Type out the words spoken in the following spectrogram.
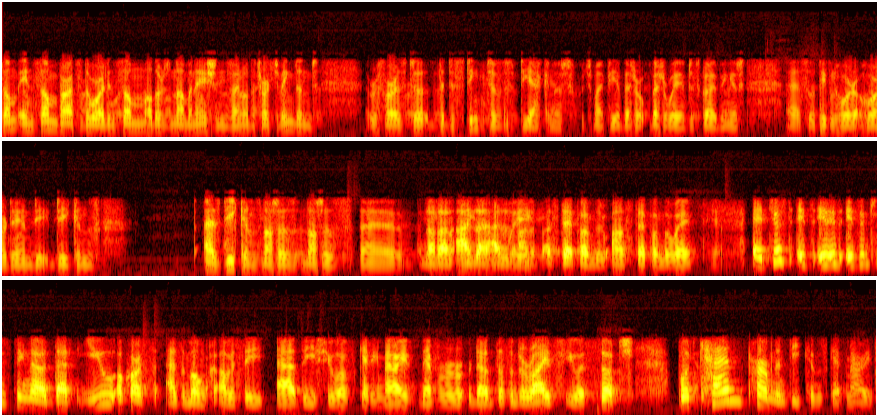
some in some parts of the world, in some other denominations, I know the Church of England refers to the distinctive diaconate, which might be a better better way of describing it. Uh, so the people who are who are ordained de- deacons as deacons, not as not as uh, not on, as, a, on as way. on a, step on the on a step on the way. Yeah. It just it's it it's interesting now that you, of course, as a monk, obviously uh, the issue of getting married never doesn't arise for you as such. But can permanent deacons get married?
